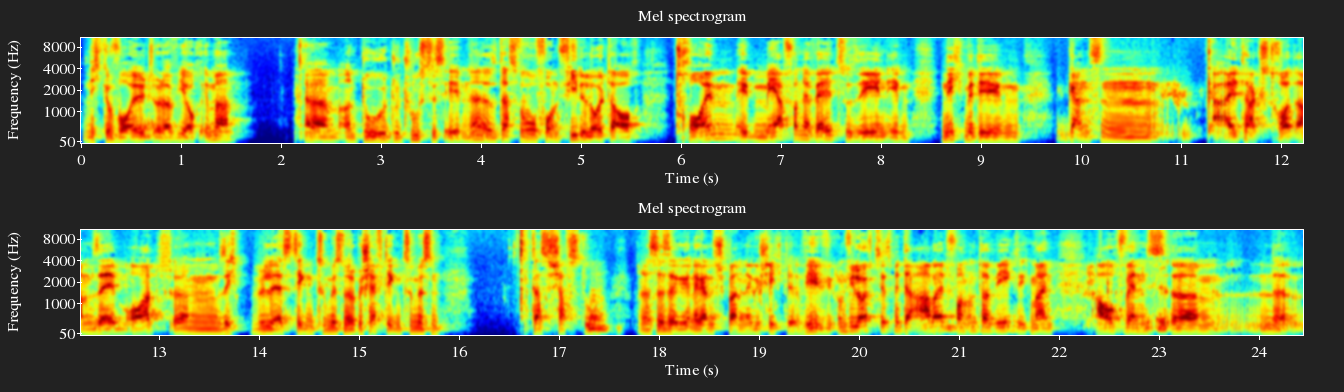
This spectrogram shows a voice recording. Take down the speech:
nicht gewollt ja. oder wie auch immer. Ähm, und du, du tust es eben. Ne? Also das, wovon viele Leute auch träumen, eben mehr von der Welt zu sehen, eben nicht mit dem ganzen Alltagstrott am selben Ort ähm, sich belästigen zu müssen oder beschäftigen zu müssen. Das schaffst du. Mhm. Und das ist eine ganz spannende Geschichte. Wie, wie und wie läuft's jetzt mit der Arbeit von unterwegs? Ich meine, auch wenn's, ähm, ne,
